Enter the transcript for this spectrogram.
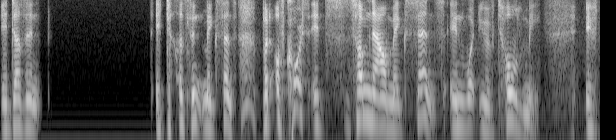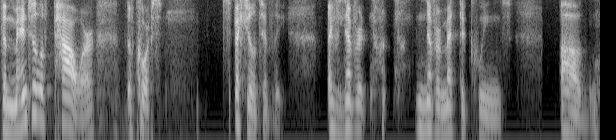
It doesn't it doesn't make sense. But of course it somehow makes sense in what you've told me. If the mantle of power, of course, speculatively, I've never never met the queens. Um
